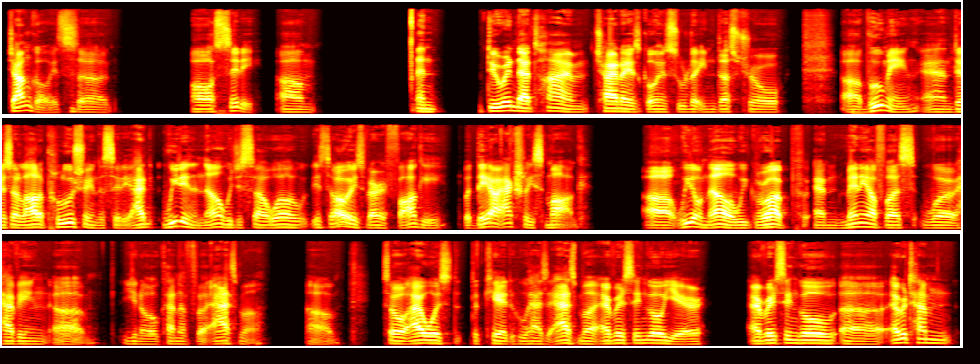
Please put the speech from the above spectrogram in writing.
jungle. It's uh, all city. Um, and during that time, China is going through the industrial uh, booming, and there's a lot of pollution in the city. I we didn't know. We just thought, well, it's always very foggy, but they are actually smog. Uh, we don't know. We grew up, and many of us were having, uh, you know, kind of uh, asthma. Um, so I was the kid who has asthma every single year. Every single, uh, every time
